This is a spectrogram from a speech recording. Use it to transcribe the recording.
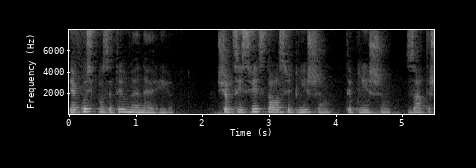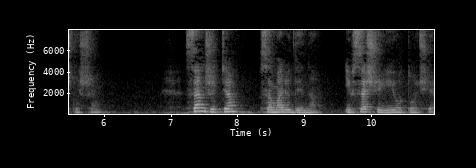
якусь позитивну енергію, щоб цей світ став світлішим, теплішим, затишнішим. Сенс життя сама людина і все, що її оточує.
